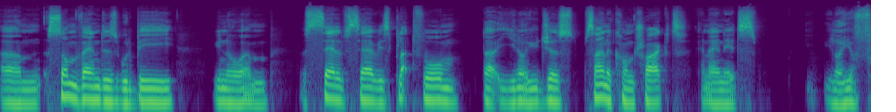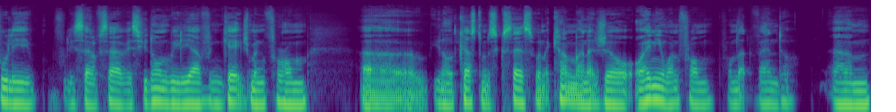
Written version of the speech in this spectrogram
Um, some vendors would be, you know, um, a self-service platform that you know you just sign a contract and then it's, you know, you're fully fully self-service. You don't really have engagement from, uh, you know, customer success or an account manager or, or anyone from from that vendor. Um,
